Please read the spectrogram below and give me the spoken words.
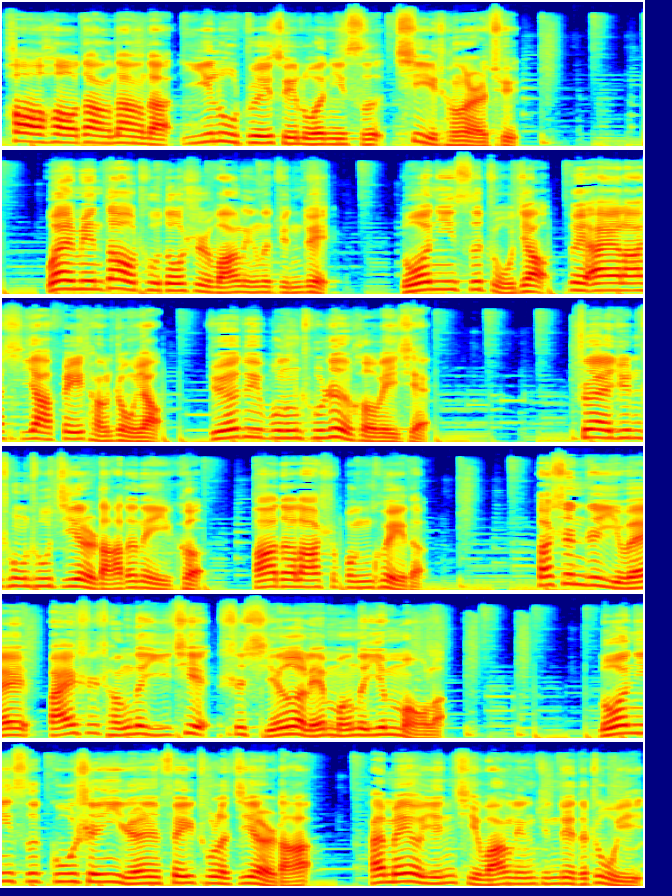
浩浩荡荡的一路追随罗尼斯弃城而去。外面到处都是亡灵的军队，罗尼斯主教对埃拉西亚非常重要，绝对不能出任何危险。率军冲出基尔达的那一刻，阿德拉是崩溃的，他甚至以为白石城的一切是邪恶联盟的阴谋了。罗尼斯孤身一人飞出了基尔达，还没有引起亡灵军队的注意。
